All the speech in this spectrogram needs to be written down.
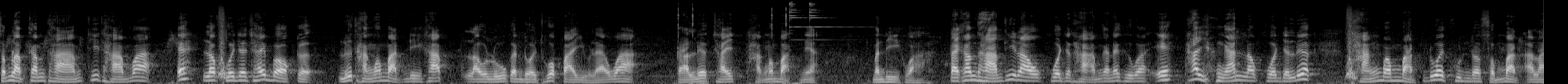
สำหรับคำถามที่ถามว่า เอ๊ะ เราควรจะใช้บ่อเกลอะหรือถังบำบัดดีครับ เรารู้กันโดยทั่วไปอยู่แล้วว่า การเลือกใช้ถังบำบัดเนี่ยมันดีกว่า แต่คำถามที่เราควรจะถามกันก็คือว่า เอ๊ะ ถ้าอย่างนั้นเราควรจะเลือกถังบำบัดด้วยคุณสมบัติอะไร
